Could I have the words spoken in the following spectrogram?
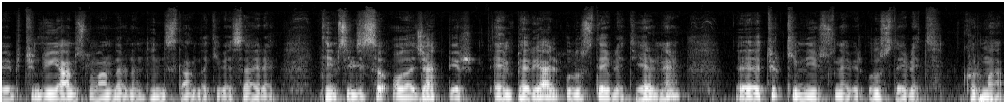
ve bütün dünya Müslümanlarının Hindistan'daki vesaire temsilcisi olacak bir emperyal ulus devlet yerine e, Türk kimliği üstüne bir ulus devlet kurma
